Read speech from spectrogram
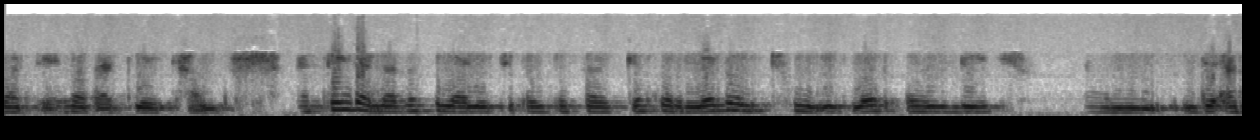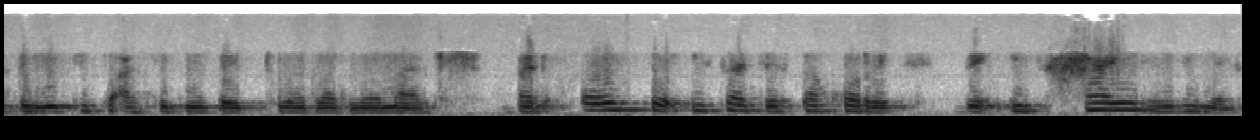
whatever that may come i think another thing i need to emphasize ke gore level two is not only um, the ability for us to go back to what was normal but also it suggests that there is high readiness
